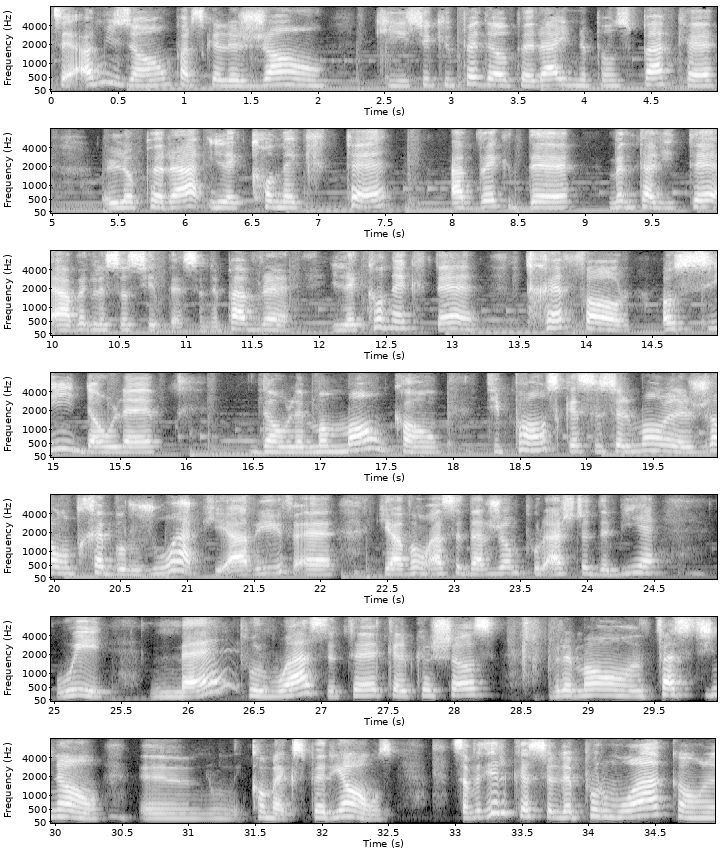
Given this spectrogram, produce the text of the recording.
C'est amusant parce que les gens qui s'occupaient de l'opéra, ils ne pensent pas que l'opéra, il est connecté avec des mentalités, avec les sociétés. Ce n'est pas vrai. Il est connecté très fort aussi dans les, dans les moments quand tu penses que c'est seulement les gens très bourgeois qui arrivent et qui ont assez d'argent pour acheter des billets. Oui, mais pour moi, c'était quelque chose vraiment fascinant euh, comme expérience. Ça veut dire que c'est pour moi, quand,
